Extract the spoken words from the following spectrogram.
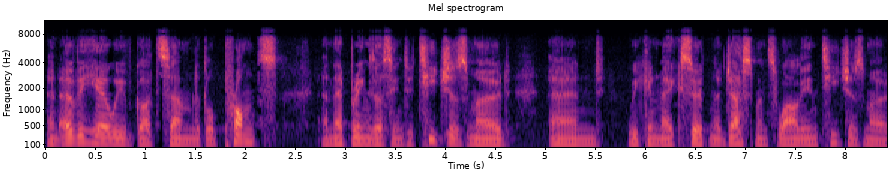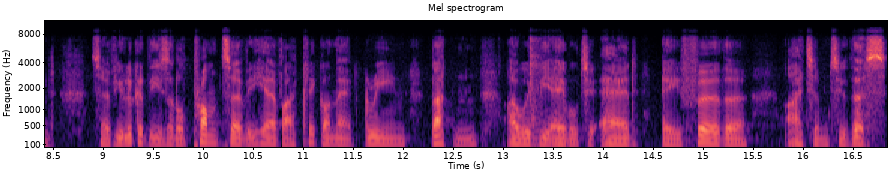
And over here we've got some little prompts and that brings us into teachers mode and we can make certain adjustments while in teachers mode. So if you look at these little prompts over here, if I click on that green button, I would be able to add a further item to this.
